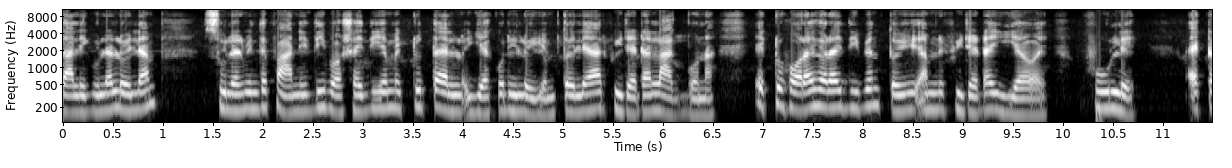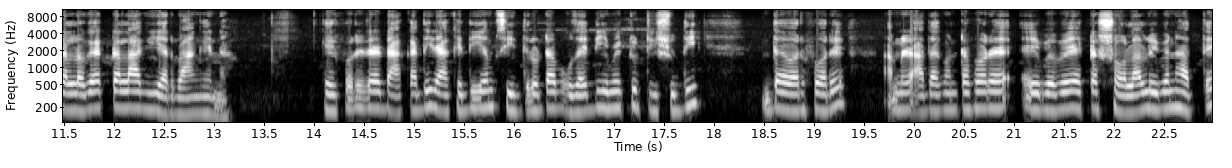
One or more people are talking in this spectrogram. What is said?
জালিগুলা লইলাম চুলের মধ্যে পানি দিয়ে বসাই দিয়ে একটু তেল ইয়া করি লইয়াম। তইলে আর পিঠাটা লাগবো না। একটু হরাই হরাই দিবেন, তই আপনি পিঠাটা ইয়া হয়, ফুলে। একটার লগে একটা লাগি আর ভাঙে না। এরপর এটা ডাকা দিয়ে রাখে দিয়াম ছিদ্রটা বোঝাই দিয়ে একটু টিস্যু দিই। দেওয়ার পরে আপনার আধা ঘণ্টা পরে এইভাবে একটা শলা লইবেন হাতে।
